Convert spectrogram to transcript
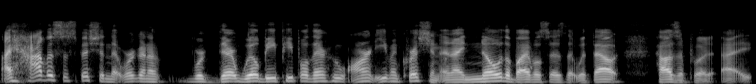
I have a suspicion that we're gonna we're there will be people there who aren't even Christian, and I know the Bible says that without how's it put? I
